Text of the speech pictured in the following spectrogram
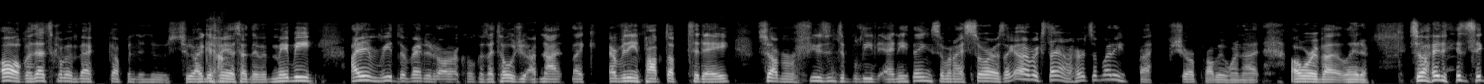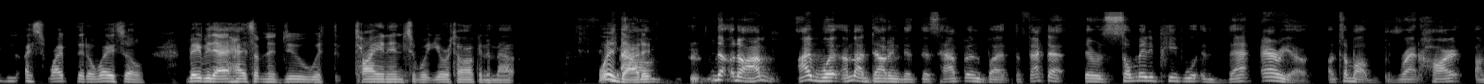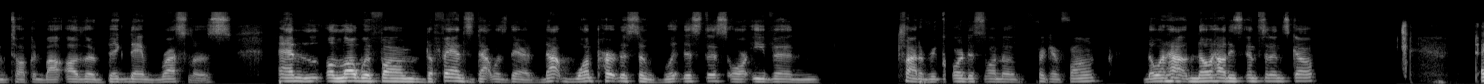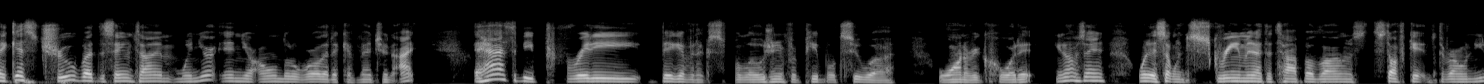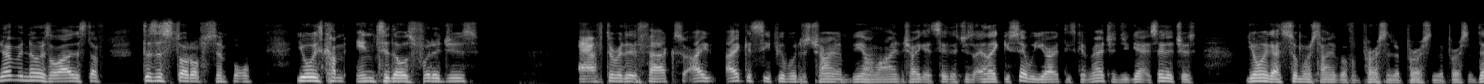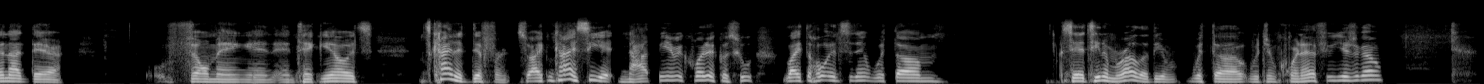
Oh, because that's coming back up in the news too. I guess yeah. maybe I said that. Maybe I didn't read the Reddit article because I told you I'm not like everything popped up today, so I'm refusing to believe anything. So when I saw, it, I was like, "Oh, Rick Steiner hurt somebody." But sure, probably why not? I'll worry about it later. So I just I swiped it away. So maybe that had something to do with tying into what you were talking about. Wouldn't doubt it. Um, no, no, I'm I would I'm not doubting that this happened, but the fact that there was so many people in that area I'm talking about Bret Hart. I'm talking about other big name wrestlers, and along with um the fans that was there. Not one person witnessed this or even try to record this on the freaking phone. Knowing how know how these incidents go. I guess true, but at the same time, when you're in your own little world at a convention, I it has to be pretty big of an explosion for people to uh want to record it. You know what I'm saying? When there's someone screaming at the top of lungs, stuff getting thrown. You never notice a lot of this stuff doesn't start off simple. You always come into those footages after the fact. So I I could see people just trying to be online, try to get signatures. And like you said, when you're at these conventions, you get signatures. You only got so much time to go from person to person to person. They're not there filming and and taking. You know, it's it's kind of different. So I can kind of see it not being recorded because who like the whole incident with um Santino Marella the with uh with Jim Cornette a few years ago.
